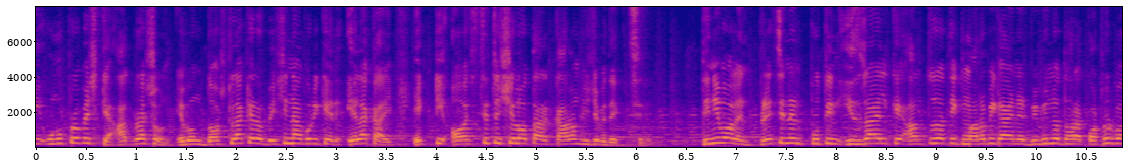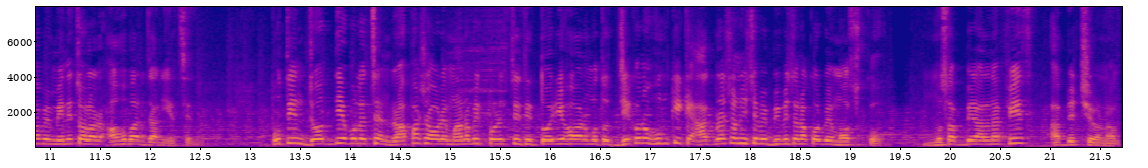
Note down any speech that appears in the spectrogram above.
এই অনুপ্রবেশকে আগ্রাসন এবং দশ লাখেরও বেশি নাগরিকের এলাকায় একটি অস্থিতিশীলতার কারণ হিসেবে দেখছে। তিনি বলেন, প্রেসিডেন্ট পুতিন ইসরায়েলকে আন্তর্জাতিক মানবিক আইনের বিভিন্ন ধারা কঠোরভাবে মেনে চলার আহ্বান জানিয়েছেন। পুতিন জোর দিয়ে বলেছেন, রাফা শহরে মানবিক পরিস্থিতি তৈরি হওয়ার মতো যে কোনো হুমকিকে আগ্রাসন হিসেবে বিবেচনা করবে মস্কো। মুসাব্বির আল নাফিজ আপডেট শিরোনাম।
